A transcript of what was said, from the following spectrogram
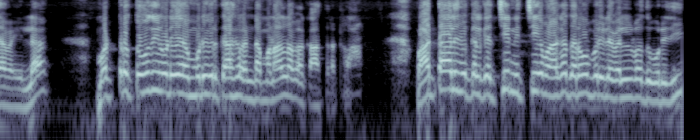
தேவையில்லை. மற்ற தொகுதியினுடைய முடிவிற்காக வேண்டாமானால் நம்ம காத்திருக்கலாம். பாட்டாளி மக்கள் கட்சி நிச்சயமாக தருமபுரியில வெல்வது உறுதி.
